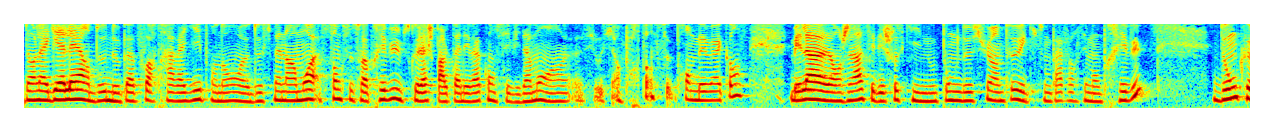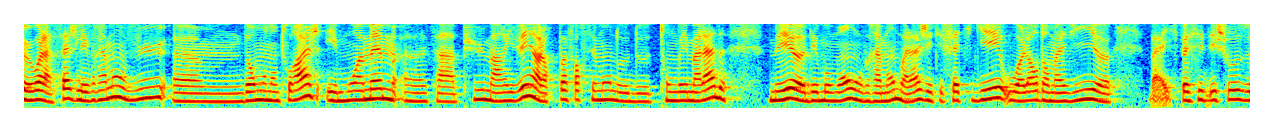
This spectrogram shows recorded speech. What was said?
dans la galère de ne pas pouvoir travailler pendant euh, deux semaines, un mois, sans que ce soit prévu, parce que là je parle pas des vacances évidemment, hein, c'est aussi important de se prendre des vacances, mais là en général c'est des choses qui nous tombent dessus un peu et qui sont pas forcément prévues. Donc euh, voilà, ça je l'ai vraiment vu euh, dans mon entourage. Et moi-même ça a pu m'arriver, alors pas forcément de, tomber malade, mais des moments où vraiment bah, j'étais fatiguée. Ou alors dans ma vie bah, il se passait des choses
